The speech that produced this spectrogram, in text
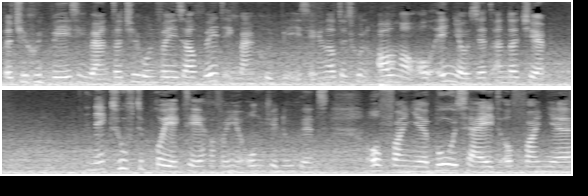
dat je goed bezig bent. Dat je gewoon van jezelf weet, ik ben goed bezig. En dat het gewoon allemaal al in jou zit. En dat je niks hoeft te projecteren van je ongenoegens of van je boosheid of van je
